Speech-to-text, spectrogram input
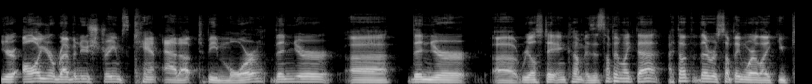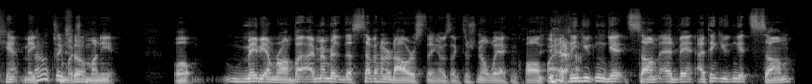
your all your revenue streams can't add up to be more than your uh than your uh real estate income? Is it something like that? I thought that there was something where like you can't make too much so. money. Well, maybe I'm wrong, but I remember the seven hundred dollars thing. I was like, "There's no way I can qualify." I think you can get some advance. I think you can get some.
